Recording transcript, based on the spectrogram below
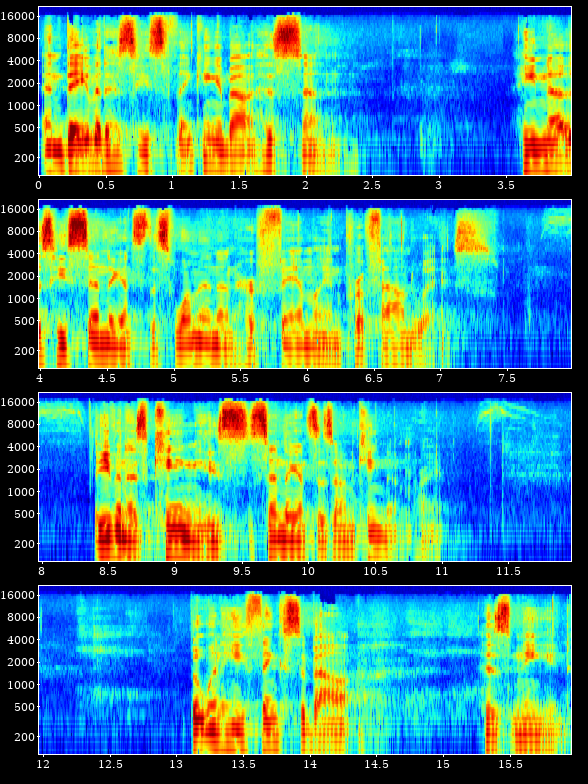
And David, as he's thinking about his sin, he knows he's sinned against this woman and her family in profound ways. Even as king, he's sinned against his own kingdom, right? But when he thinks about his need,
